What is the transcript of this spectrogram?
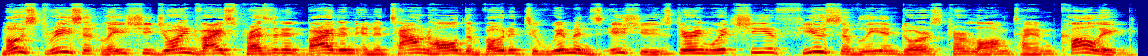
Most recently, she joined Vice President Biden in a town hall devoted to women's issues, during which she effusively endorsed her longtime colleague.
